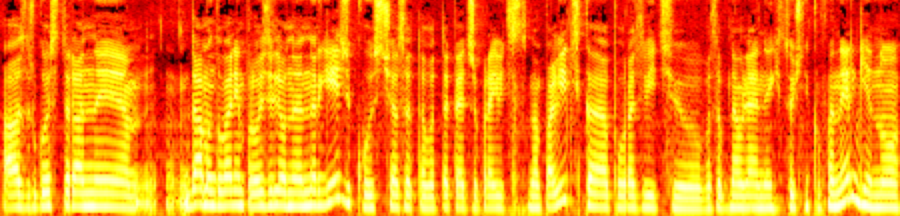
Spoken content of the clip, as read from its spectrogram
а с другой стороны, да, мы говорим про зеленую энергетику, сейчас это вот опять же правительственная политика по развитию возобновляемых источников энергии, но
